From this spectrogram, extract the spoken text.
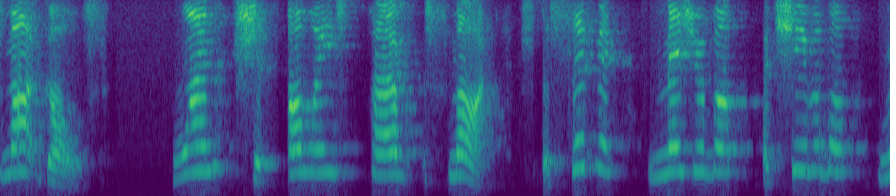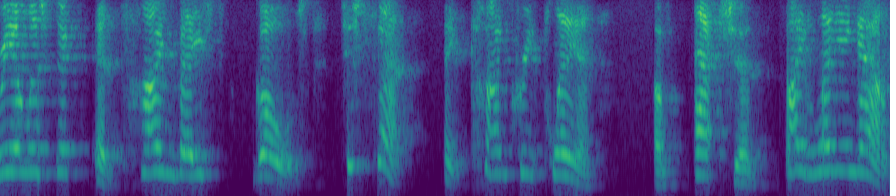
SMART goals. One should always have SMART specific, measurable, achievable, realistic, and time based goals to set a concrete plan of action by laying out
